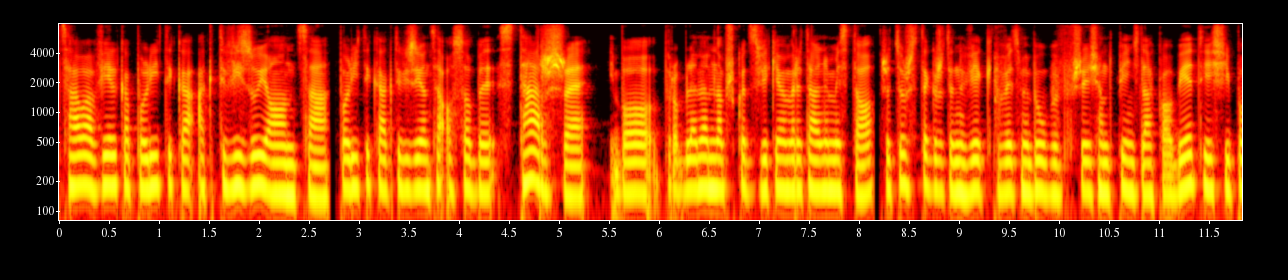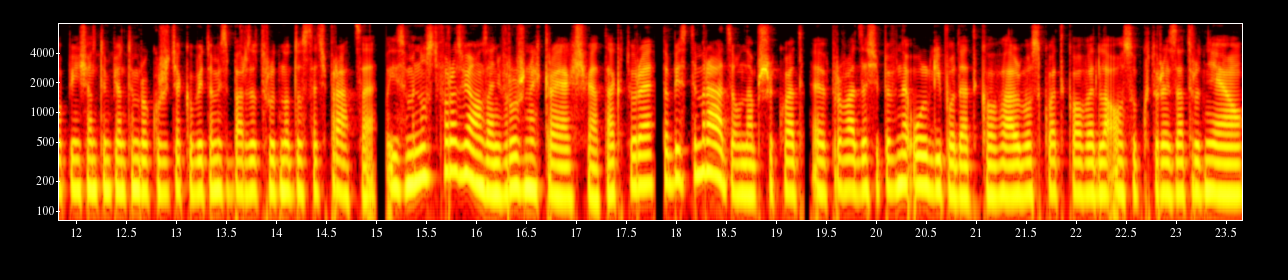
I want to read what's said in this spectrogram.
cała wielka polityka aktywizująca, polityka aktywizująca osoby starsze bo problemem na przykład z wiekiem emerytalnym jest to, że cóż z tego, że ten wiek powiedzmy byłby w 65 dla kobiet, jeśli po 55 roku życia kobietom jest bardzo trudno dostać pracę. Jest mnóstwo rozwiązań w różnych krajach świata, które sobie z tym radzą. Na przykład e, wprowadza się pewne ulgi podatkowe albo składkowe dla osób, które zatrudniają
